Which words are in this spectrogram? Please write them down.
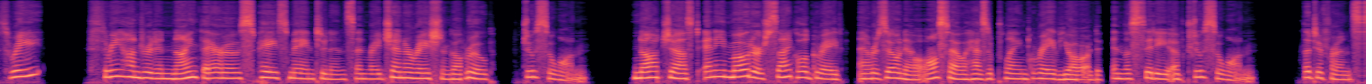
3. 309th Aerospace Maintenance and Regeneration Group, Tucson. Not just any motorcycle grave, Arizona also has a plane graveyard in the city of Tucson. The difference,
